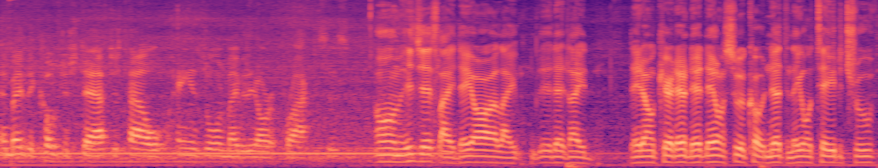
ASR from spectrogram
and maybe the coaching staff, just how hands-on maybe they are in practices. Um, it's just like they are like they, they like they don't care. They, they, they don't sugarcoat nothing. They gonna tell you the truth.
